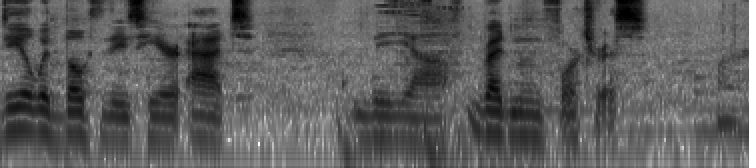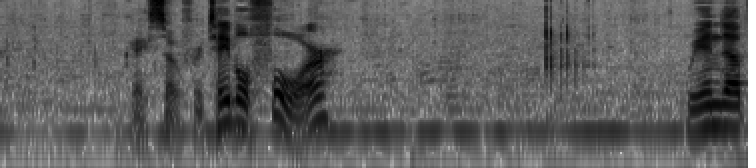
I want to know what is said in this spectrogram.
deal with both of these here at the uh, Red Moon Fortress. Okay, so for table 4, we end up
